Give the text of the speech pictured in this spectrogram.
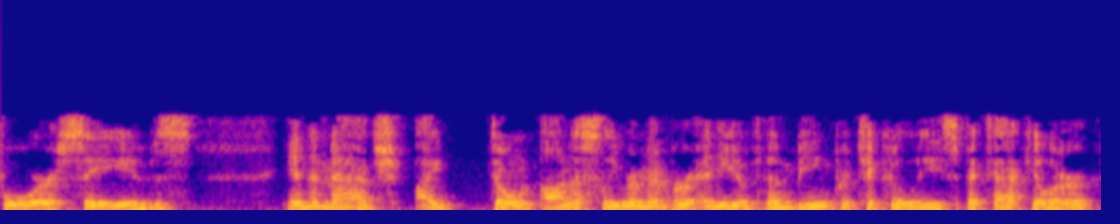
four saves in the match. I don't honestly remember any of them being particularly spectacular.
